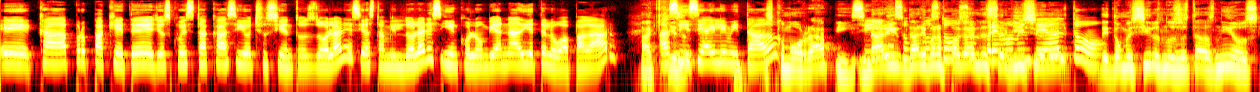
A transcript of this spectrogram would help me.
Eh, cada paquete de ellos cuesta casi 800 dólares y hasta 1000 dólares y en Colombia nadie te lo va a pagar. Así sea ilimitado. Es como Rappi. nadie, nadie va a pagar el servicio de, de, domicilios en los Estados Unidos,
